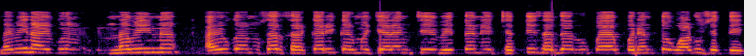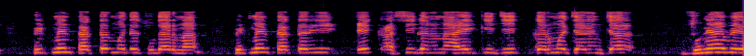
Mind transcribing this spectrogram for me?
नवीन आयोग नवीन आयोगानुसार सरकारी कर्मचाऱ्यांचे वेतन हे छत्तीस हजार रुपयापर्यंत वाढू शकते. फिटमेंट फॅक्टरमध्ये सुधारणा. फिटमेंट फॅक्टरी एक अशी गणना आहे की जी कर्मचाऱ्यांच्या जुन्या वे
